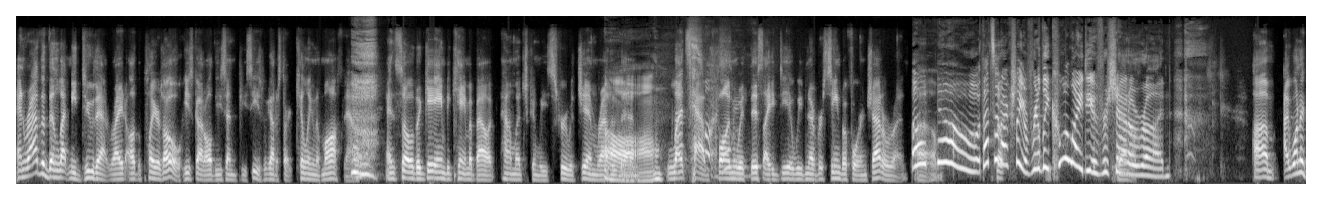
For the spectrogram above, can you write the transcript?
And rather than let me do that right all the players oh he's got all these npcs we got to start killing them off now. And so the game became about how much can we screw with jim rather than let's have so fun funny. with this idea we've never seen before in shadowrun Oh Um, no, that's so- actually a really cool idea for Shadowrun. Um, I want to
